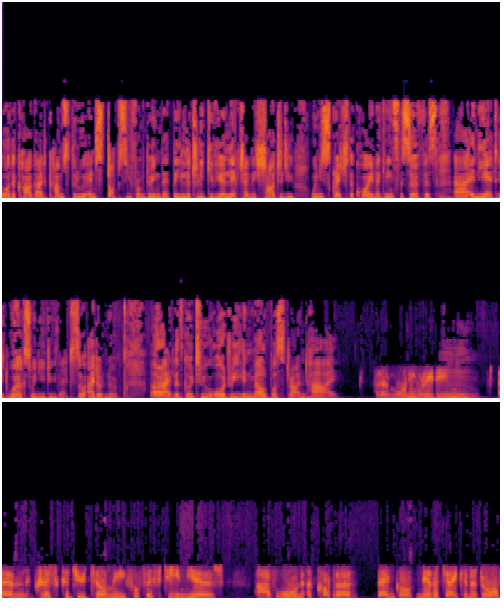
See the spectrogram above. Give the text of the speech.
or the car guard comes through and stops you from doing that. They literally give you a lecture and they shout at you when you scratch the coin against the surface. Uh, and yet it works when you do that. So I don't know. All right, let's go to Audrey in Melkbosstrand. Hi. Hello, morning, Redi. Mm. Um, Chris, could you tell me, for 15 years, I've worn a copper bangle, never taken it off,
